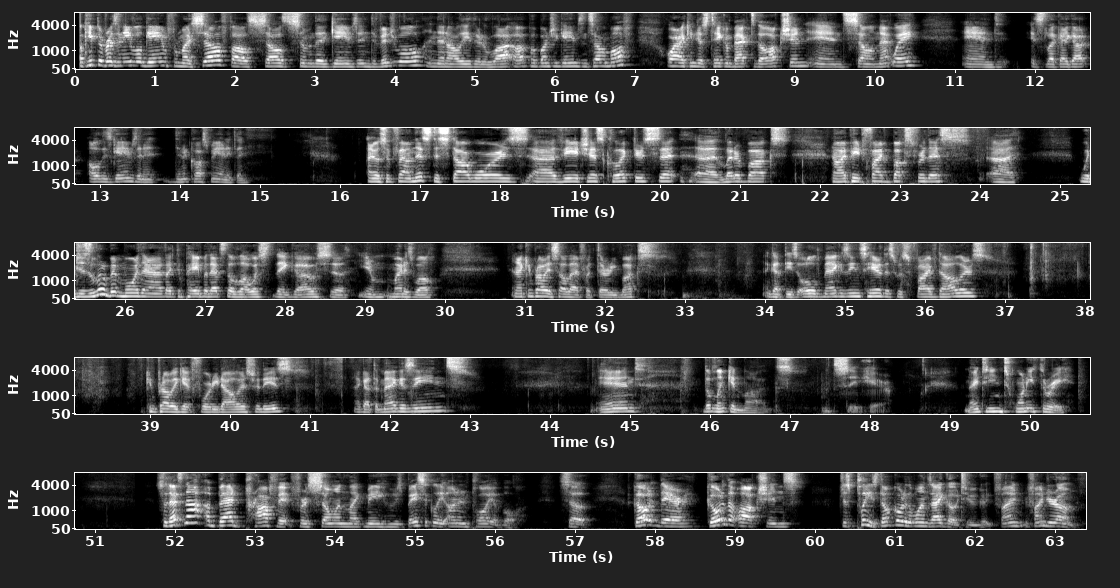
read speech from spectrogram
I'll keep the Resident Evil game for myself. I'll sell some of the games individual, and then I'll either lot up a bunch of games and sell them off, or I can just take them back to the auction and sell them that way. And it's like I got all these games, and it didn't cost me anything. I also found this the Star Wars uh, VHS collector's set uh, letterbox. Now I paid five bucks for this, uh, which is a little bit more than I'd like to pay, but that's the lowest they go, so you know might as well. And I can probably sell that for thirty bucks. I got these old magazines here. This was five dollars. Can probably get forty dollars for these. I got the magazines and the Lincoln Logs. Let's see here. 1923. So that's not a bad profit for someone like me who's basically unemployable. So go there, go to the auctions. Just please don't go to the ones I go to. Find find your own.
